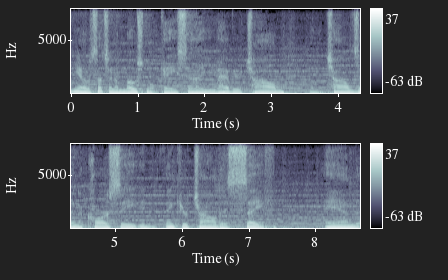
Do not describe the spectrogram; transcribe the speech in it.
you know, such an emotional case. Uh, you have your child, and the child's in a car seat, and you think your child is safe. And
